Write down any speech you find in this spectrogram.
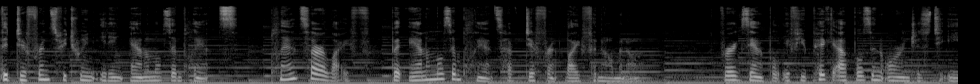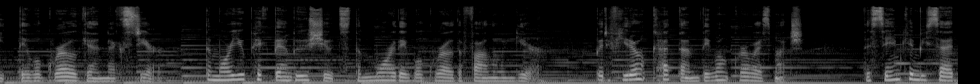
The difference between eating animals and plants. Plants are life, but animals and plants have different life phenomena. For example, if you pick apples and oranges to eat, they will grow again next year. The more you pick bamboo shoots, the more they will grow the following year. But if you don't cut them, they won't grow as much. The same can be said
